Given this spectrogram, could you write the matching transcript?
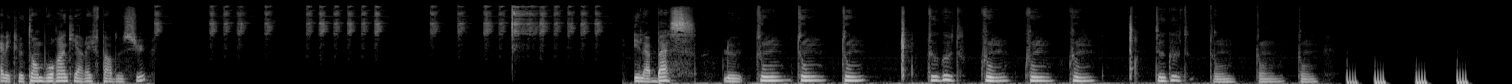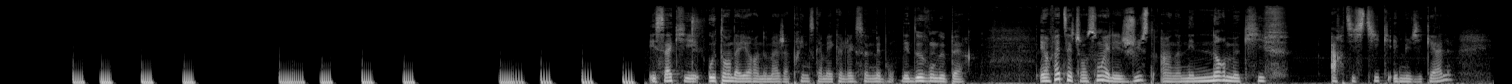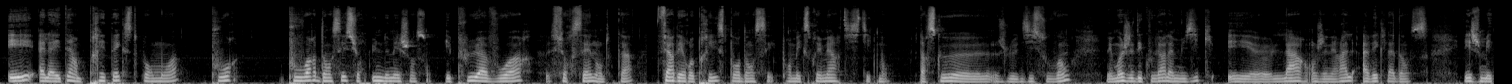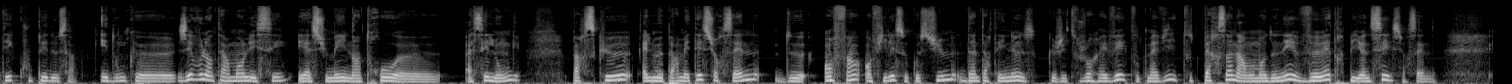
avec le tambourin qui arrive par-dessus. Et la basse, le ton ton ton tout con con con ton ton ton. Et ça qui est autant d'ailleurs un hommage à Prince qu'à Michael Jackson, mais bon, les deux vont de pair. Et en fait, cette chanson, elle est juste un énorme kiff artistique et musical, et elle a été un prétexte pour moi pour pouvoir danser sur une de mes chansons et plus avoir, sur scène en tout cas, faire des reprises pour danser, pour m'exprimer artistiquement. Parce que, euh, je le dis souvent, mais moi j'ai découvert la musique et euh, l'art en général avec la danse. Et je m'étais coupée de ça. Et donc euh, j'ai volontairement laissé et assumé une intro assez longue parce que elle me permettait sur scène de enfin enfiler ce costume d'entertaineuse que j'ai toujours rêvé toute ma vie. Toute personne à un moment donné veut être Beyoncé sur scène.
